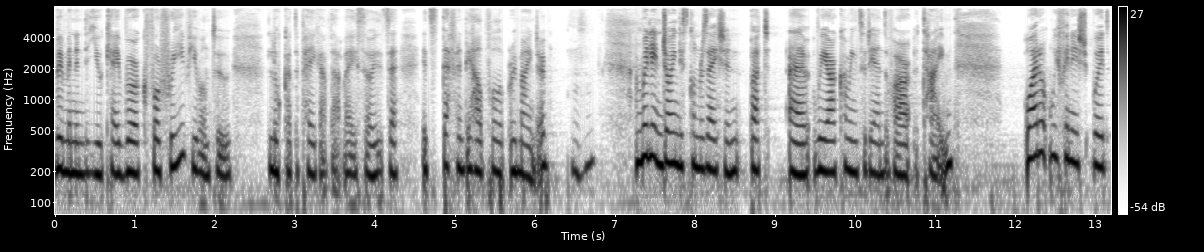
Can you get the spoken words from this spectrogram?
women in the UK work for free if you want to look at the pay gap that way. So it's, a, it's definitely a helpful reminder. Mm -hmm. I'm really enjoying this conversation, but uh, we are coming to the end of our time. Why don't we finish with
